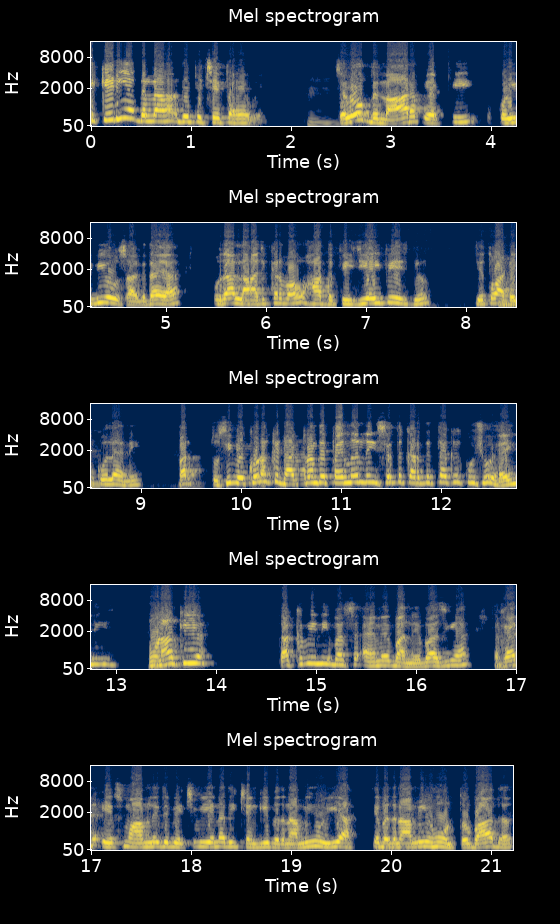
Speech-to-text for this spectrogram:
ਇਹ ਕਿਹੜੀਆਂ ਗੱਲਾਂ ਦੇ ਪਿੱਛੇ ਪਏ ਹੋਏ? ਚਲੋ ਬਿਮਾਰ ਵਿਅਕਤੀ ਕੋਈ ਵੀ ਹੋ ਸਕਦਾ ਆ ਉਹਦਾ ਇਲਾਜ ਕਰਵਾਓ ਹੱਦ ਪੀਜੀਆਈ ਭੇਜ ਦਿਓ ਜੇ ਤੁਹਾਡੇ। ਕੋਲ ਹੈ ਨਹੀਂ। ਪਰ ਤੁਸੀਂ ਵੇਖੋ ਨਾ ਕਿ ਡਾਕਟਰਾਂ ਦੇ ਪੈਨਲ ਨੇ ਸਿੱਧ ਕਰ ਦਿੱਤਾ ਕਿ ਕੁਝ ਹੋਇਆ ਹੀ ਨਹੀਂ। ਹੋਣਾ ਕੀ ਆ? ਕੱਖ ਵੀ ਨਹੀਂ ਬਸ ਐਵੇਂ ਬਾਨੇਬਾਜ਼ੀਆਂ। ਤਾਂ ਖੈਰ ਇਸ ਮਾਮਲੇ ਦੇ ਵਿੱਚ ਵੀ ਇਹਨਾਂ ਦੀ ਚੰਗੀ ਬਦਨਾਮੀ ਹੋਈ ਆ। ਤੇ ਬਦਨਾਮੀ ਹੋਣ ਤੋਂ ਬਾਅਦ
